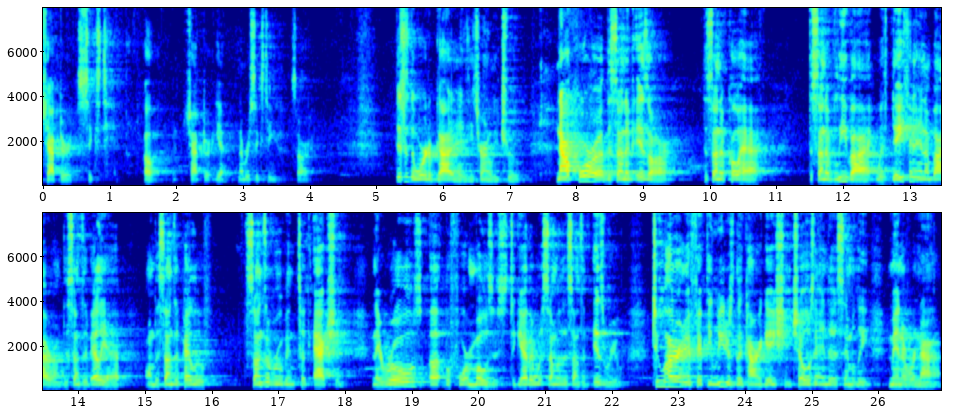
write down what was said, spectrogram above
chapter 16. Oh, chapter, yeah, number 16, sorry. This is the word of God and it is eternally true. Now Korah, the son of Izhar, the son of Kohath, the son of Levi, with Dathan and Abiram, the sons of Eliab, on the sons of Peleth, sons of Reuben, took action. And they rose up before Moses, together with some of the sons of Israel, 250 leaders of the congregation, chosen in the assembly, men of renown.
